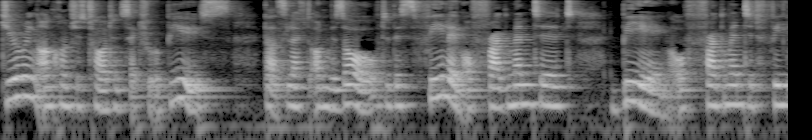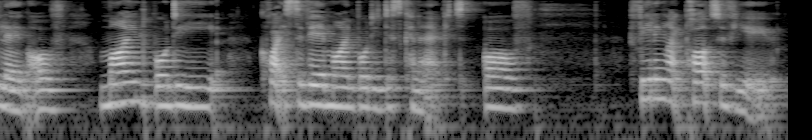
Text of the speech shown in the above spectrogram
during unconscious childhood sexual abuse that's left unresolved this feeling of fragmented being of fragmented feeling of mind body quite severe mind body disconnect of feeling like parts of you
